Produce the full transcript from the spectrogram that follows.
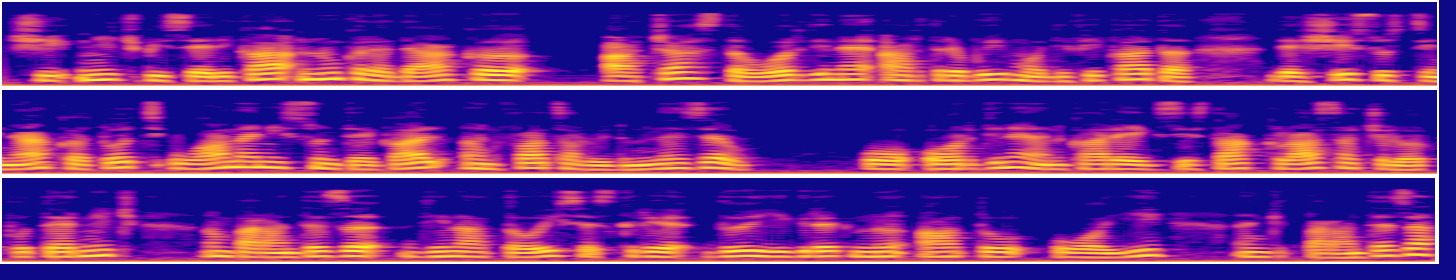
și nici biserica nu credea că această ordine ar trebui modificată, deși susținea că toți oamenii sunt egali în fața lui Dumnezeu. O ordine în care exista clasa celor puternici, în paranteză din atoi se scrie d y n a t o i închid paranteza,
